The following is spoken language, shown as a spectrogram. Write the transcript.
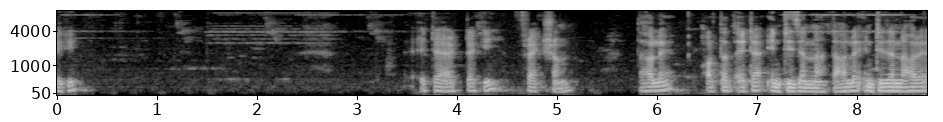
লিখি। এটা একটা কি? ফ্র্যাকশন তাহলে অর্থাৎ এটা ইন্টিজার না। তাহলে ইন্টিজার না হলে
